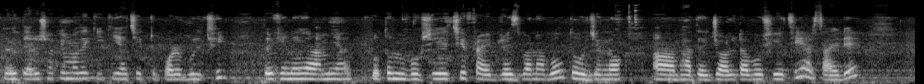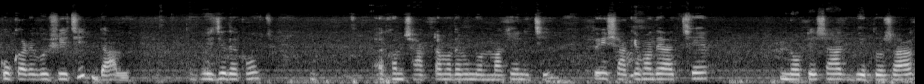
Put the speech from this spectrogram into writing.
তো এই তেরো শাকের মধ্যে কী কী আছে একটু পরে বলছি। তো এখানে আমি প্রথমে বসিয়েছি ফ্রাইড রাইস বানাবো। তো ওর জন্য ভাতের জলটা বসিয়েছি আর সাইডে কুকারে বসিয়েছি ডাল। তো এই যে দেখো এখন শাকটার মধ্যে আমি নুন মাখিয়ে নিচ্ছি। তো এই শাকের মধ্যে আছে নোটে শাক ভেতো শাক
